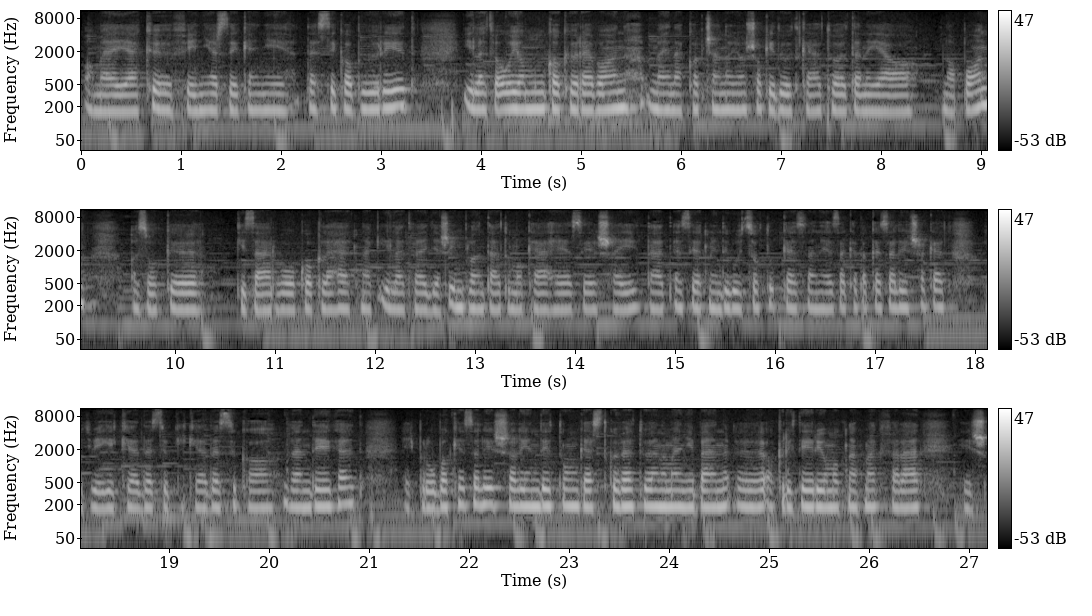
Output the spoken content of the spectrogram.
amelyek fényérzékenyé teszik a bőrét, illetve olyan munkaköre van, melynek kapcsán nagyon sok időt kell töltenie a napon, azok kizáró okok lehetnek, illetve egyes implantátumok elhelyezései, tehát ezért mindig úgy szoktuk kezdeni ezeket a kezeléseket, hogy végig kérdezzük, kikérdezzük a vendéget, egy próbakezeléssel indítunk, ezt követően amennyiben a kritériumoknak megfelel, és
